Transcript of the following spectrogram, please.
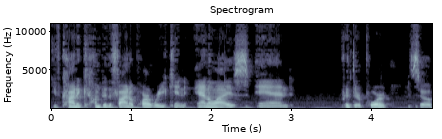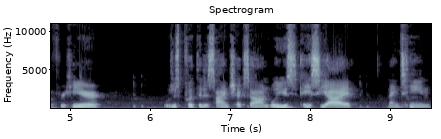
you've kind of come to the final part where you can analyze and print the report. So for here, we'll just put the design checks on. We'll use ACI 19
